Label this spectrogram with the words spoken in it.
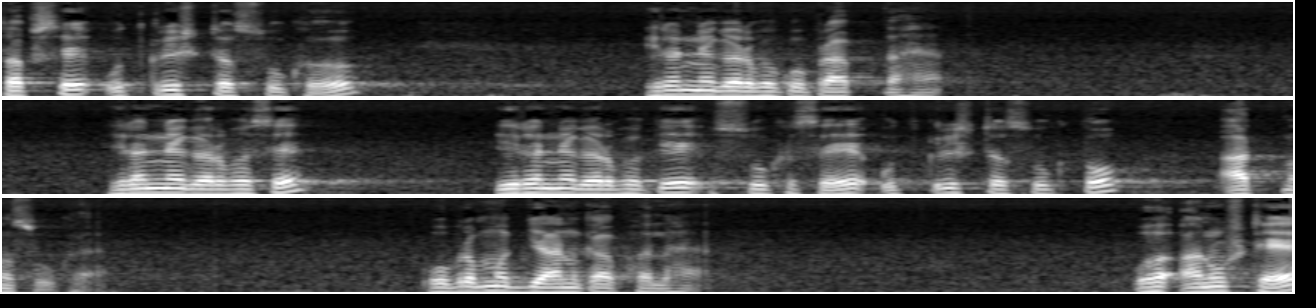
सबसे उत्कृष्ट सुख हिरण्यगर्भ को प्राप्त है। हिरण्यगर्भ से हिरण्यगर्भ के सुख से उत्कृष्ट सुख तो आत्म सुख है। वो ब्रह्म ज्ञान का फल है। वह अनुष्ठेय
